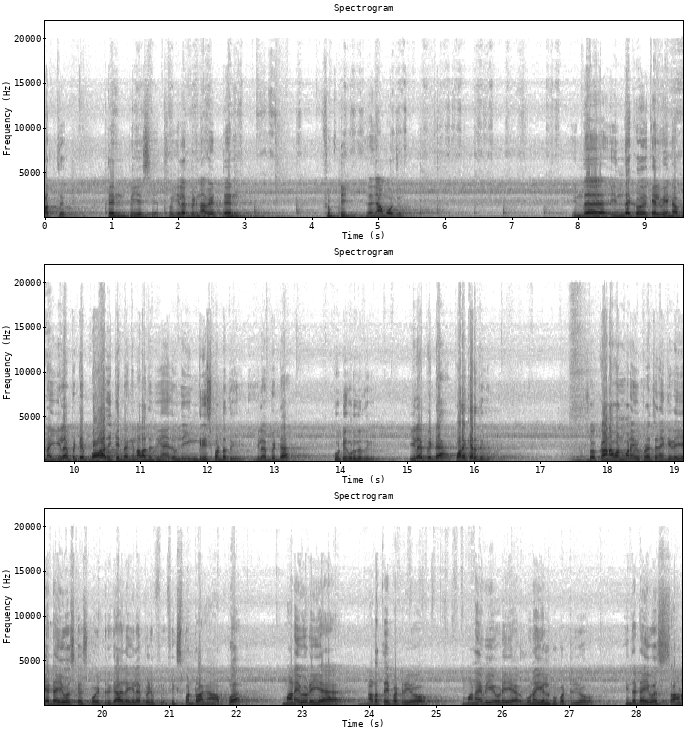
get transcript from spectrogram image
பத்து. டென் பிஎஸ்ஏ ஸோ இழப்பீடுனாவே டென் ஃபிஃப்டி இதை ஞாபகம் வச்சுக்கணும். இந்த இந்த கேள்வி என்ன அப்படின்னா இழப்பீட்டை பாதிக்கின்றாங்க நல்லா தெரிஞ்சுங்க இது வந்து இன்க்ரீஸ் பண்ணுறதுக்கு இழப்பீட்டை கூட்டி கொடுக்கறதுக்கு இழப்பீட்டை குறைக்கிறதுக்கு. ஸோ கணவன் மனைவி பிரச்சனைக்கு இடையே டைவர்ஸ் கேஸ் போயிட்டுருக்கு. அதில் இழப்பீடு ஃபிக்ஸ் பண்ணுறாங்க அப்போ மனைவியுடைய நடத்தை பற்றியோ மனைவியுடைய குண இயல்பு பற்றியோ இந்த டைவர்ஸ் ஆன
